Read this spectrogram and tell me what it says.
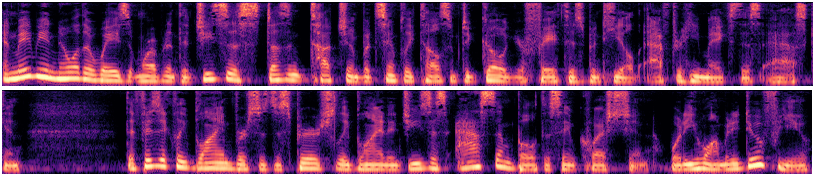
And maybe in no other way is it more evident that Jesus doesn't touch him, but simply tells him to go. Your faith has been healed after he makes this ask. And the physically blind versus the spiritually blind. And Jesus asks them both the same question. What do you want me to do for you?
